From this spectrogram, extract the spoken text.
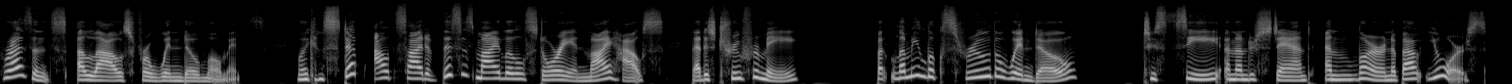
Presence allows for window moments we can step outside of this is my little story in my house that is true for me, but let me look through the window to see and understand and learn about yours.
